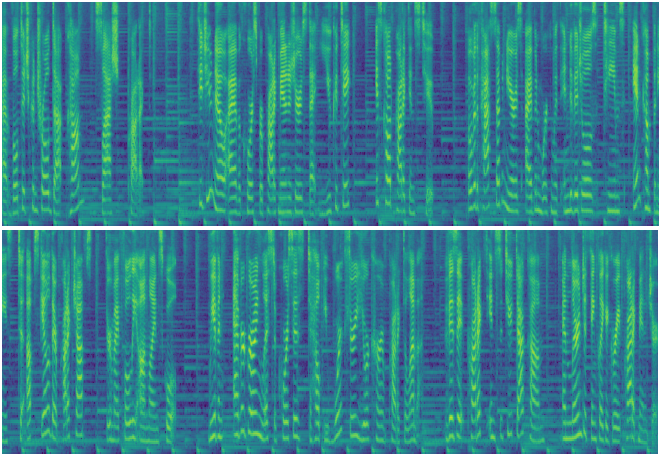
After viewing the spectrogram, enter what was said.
at voltagecontrol.com/product. Did you know I have a course for product managers that you could take? It's called Product Institute. Over the past seven years, I've been working with individuals, teams, and companies to upskill their product chops through my fully online school. We have an ever growing list of courses to help you work through your current product dilemma. Visit productinstitute.com and learn to think like a great product manager.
